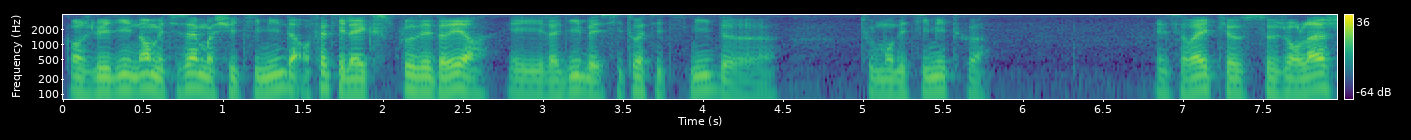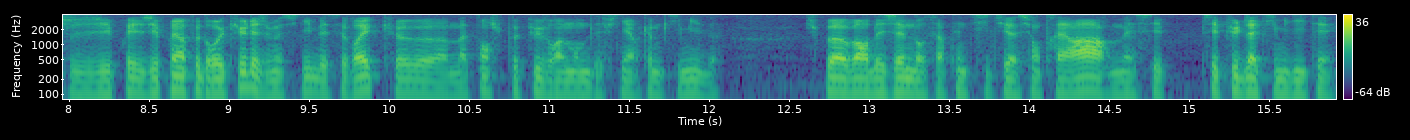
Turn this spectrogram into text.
quand je lui ai dit non mais tu sais moi je suis timide, en fait il a explosé de rire et il a dit bah, si toi tu es timide, euh, tout le monde est timide quoi. Et c'est vrai que ce jour-là j'ai pris, un peu de recul et je me suis dit bah, c'est vrai que euh, maintenant je peux plus vraiment me définir comme timide. Je peux avoir des gènes dans certaines situations très rares mais c'est plus de la timidité.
